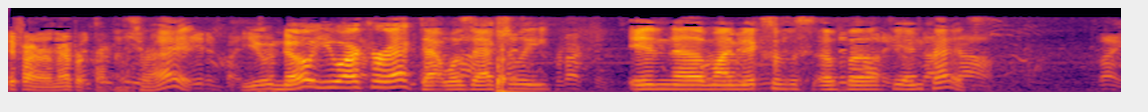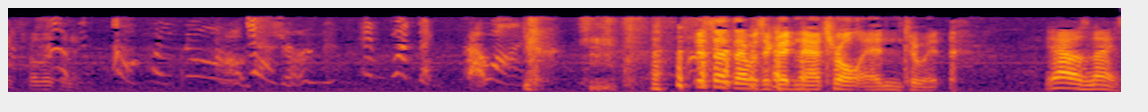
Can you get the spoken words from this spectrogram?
If I remember correctly. That's right. You know you are correct. That was actually in uh, my mix of the, of uh, the end credits. Thanks for listening. Oh, sure. And what the go on? Just thought that was a good natural end to it. Yeah, it was nice.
